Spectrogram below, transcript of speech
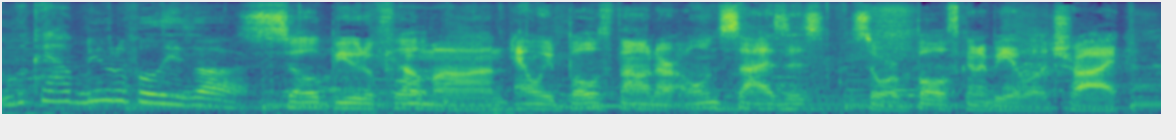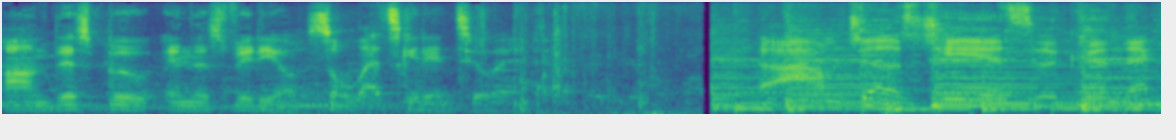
Look how beautiful these are. so beautiful. Come on. And we both found our own sizes, so we're both going to be able to try on this boot in this video. So let's get into it. I'm just here to connect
